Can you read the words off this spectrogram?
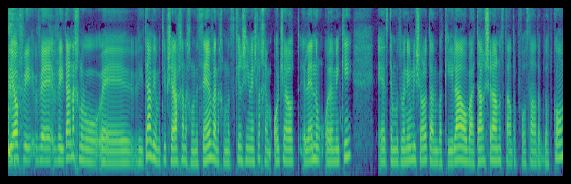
יופי, ו- ואיתה אנחנו, אה, ואיתה ועם הטיפ שלך אנחנו נסיים, ואנחנו נזכיר שאם יש לכם עוד שאלות אלינו או למיקי, אה, אז אתם מוזמנים לשאול אותנו בקהילה או באתר שלנו, startup4startup.com,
